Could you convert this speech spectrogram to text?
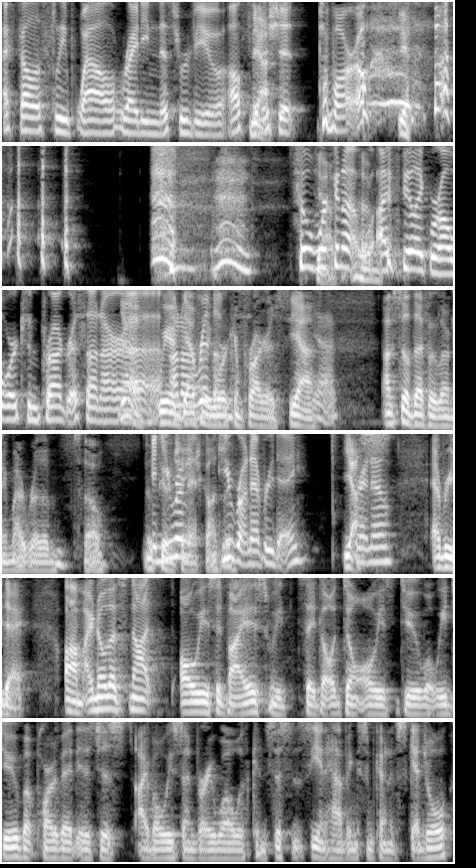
"I fell asleep while writing this review. I'll finish yeah. it tomorrow." yeah. so yeah, working on. Um, I feel like we're all works in progress on our. Yeah, uh, we are definitely work in progress. Yeah. yeah, I'm still definitely learning my rhythm. So it's going to change constantly. Do you run every day? Yes, right now every day. Um, I know that's not always advise. We say don't don't always do what we do, but part of it is just I've always done very well with consistency and having some kind of schedule.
